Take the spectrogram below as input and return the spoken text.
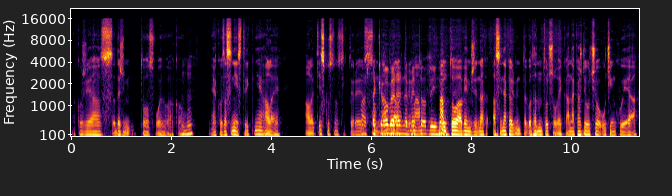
akože ja sa držím toho svojho, ako, mm-hmm. nejako zase nie striktne, ale, ale tie skúsenosti, ktoré Máš som také nabral, ktoré metódy, mám, mám to a viem, že na, asi na každého tak odhadnúť toho človeka, na každého, čo účinkuje a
